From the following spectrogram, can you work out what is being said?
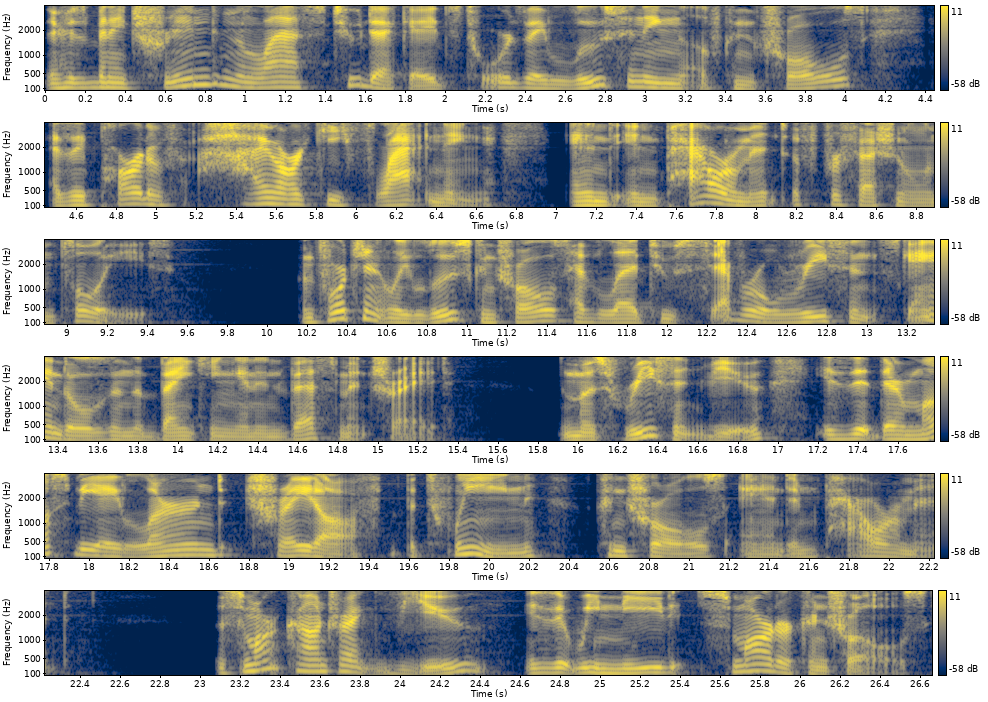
there has been a trend in the last two decades towards a loosening of controls as a part of hierarchy flattening and empowerment of professional employees. Unfortunately, loose controls have led to several recent scandals in the banking and investment trade. The most recent view is that there must be a learned trade off between controls and empowerment. The smart contract view is that we need smarter controls,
